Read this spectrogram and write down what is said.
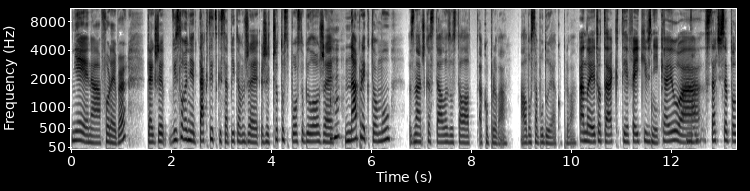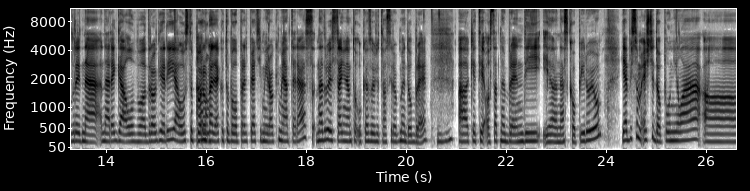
nie je na forever. Takže vyslovene takticky sa pýtam, že, že čo to spôsobilo, že uh-huh. napriek tomu značka stále zostala ako prvá alebo sa buduje ako prvá. Áno, je to tak, tie fejky vznikajú a no. stačí sa pozrieť na, na regál v drogerii alebo to porovnať, ano. ako to bolo pred 5 rokmi a teraz. Na druhej strane nám to ukazuje, že to asi robíme dobre, mm-hmm. keď tie ostatné brandy e, nás kopírujú. Ja by som ešte doplnila uh,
